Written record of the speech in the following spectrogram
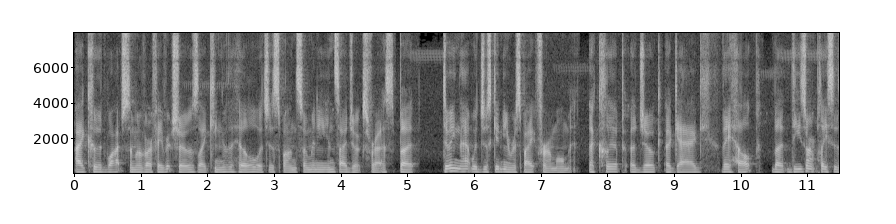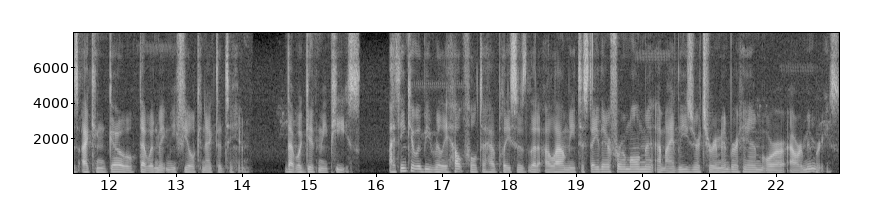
I could watch some of our favorite shows like King of the Hill, which has spawned so many inside jokes for us, but doing that would just give me respite for a moment. A clip, a joke, a gag, they help, but these aren't places I can go that would make me feel connected to him, that would give me peace. I think it would be really helpful to have places that allow me to stay there for a moment at my leisure to remember him or our memories.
